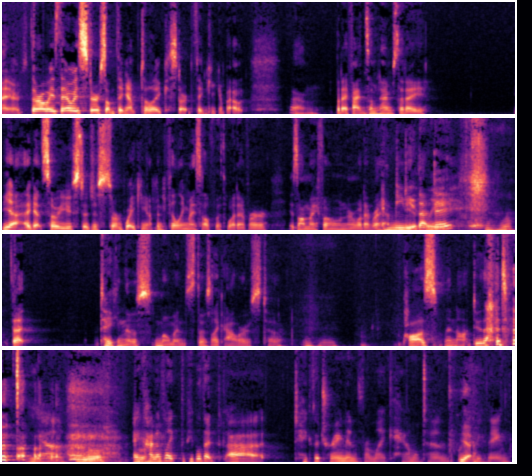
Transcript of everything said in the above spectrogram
Anyways, they're always they always stir something up to like start thinking about. Um, but I find sometimes that I, yeah, I get so used to just sort of waking up and filling myself with whatever is on my phone or whatever I have to do that day. Immediately. That taking those moments, those like hours to pause and not do that. Yeah. And kind of like the people that uh, take the train in from like Hamilton or Yeah. anything.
